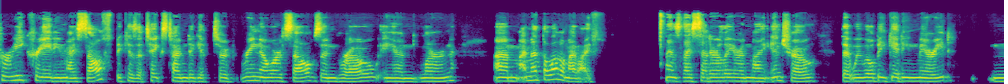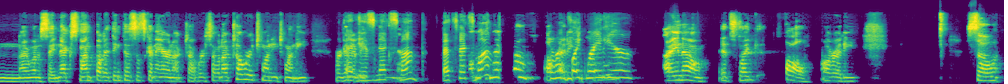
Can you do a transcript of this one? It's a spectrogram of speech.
recreating myself, because it takes time to get to re know ourselves and grow and learn, um, I met the love of my life. As I said earlier in my intro, that we will be getting married. Mm, I want to say next month, but I think this is going to air in October. So in October 2020, we're going to be. That is next month. That's next month. Next month already. Like right here. I know. It's like fall already. So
